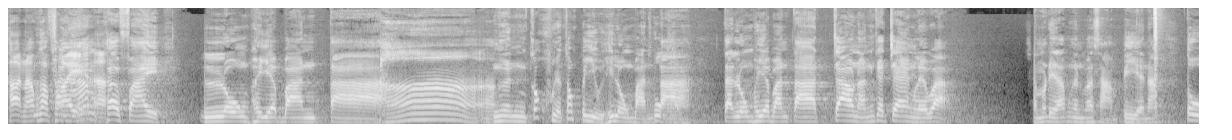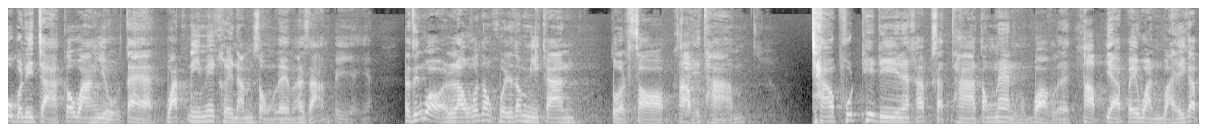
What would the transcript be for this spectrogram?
ค่าน้ำค่าไฟค่าอะน้ำค่าไฟโรงพยาบาลตา อ่า เงินก็ควรจะต้องไปอยู่ที่โรงพยาบาลถูกตา ครับแต่โรงพยาบาลตาเจ้านั้นก็แจ้งเลยว่า ฉันไม่ได้รับเงินมา 3 ปีแล้วนะตู้บริจาคก็วางอยู่ แต่วัดนี้ไม่เคยนำส่งเลยมา 3 ปีอย่างเงี้ยแต่ถึงบอกเราก็ต้องควรจะต้องมีการตรวจสอบครับไถ่ถาม ชาวพุทธที่ดีนะครับศรัทธาต้องแน่นผมบอกเลยครับอย่าไปหวั่นไหวกับ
